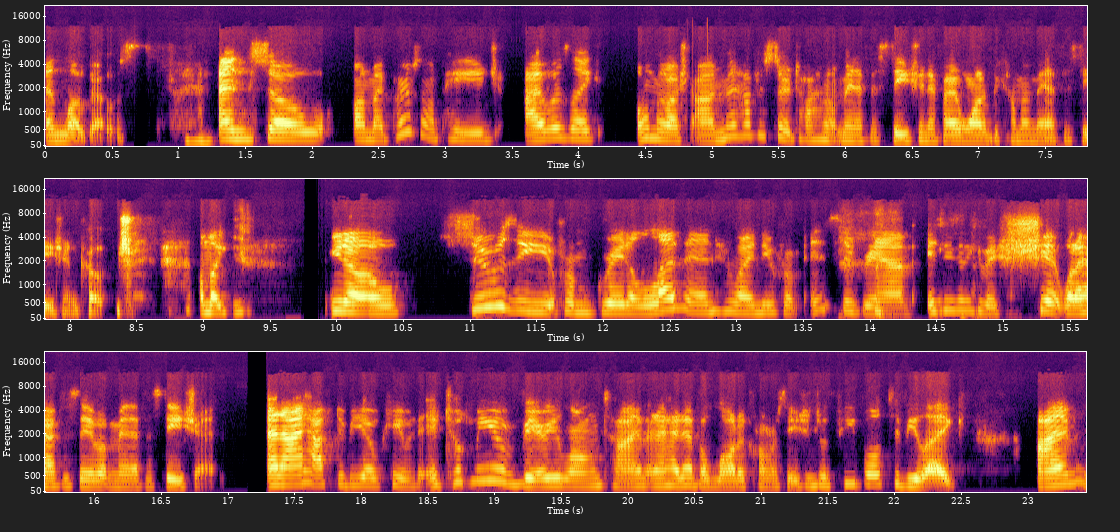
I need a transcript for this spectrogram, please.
and logos. Mm-hmm. And so on my personal page, I was like oh my gosh, I'm gonna have to start talking about manifestation if I want to become a manifestation coach. I'm like, you know, Susie from grade 11, who I knew from Instagram, isn't gonna give a shit what I have to say about manifestation. And I have to be okay with it. It took me a very long time, and I had to have a lot of conversations with people to be like, I'm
